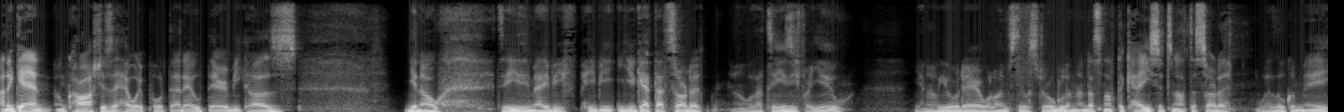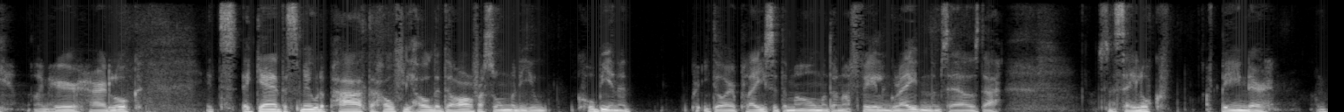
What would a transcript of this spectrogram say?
and again, I'm cautious of how I put that out there because, you know, it's easy maybe, maybe you get that sort of, oh, well, that's easy for you you know, you're there, well, I'm still struggling. And that's not the case. It's not the sort of, well, look at me, I'm here, hard luck. It's, again, a path, to hopefully hold the door for somebody who could be in a pretty dire place at the moment or not feeling great in themselves, that to say, look, I've been there, I'm,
